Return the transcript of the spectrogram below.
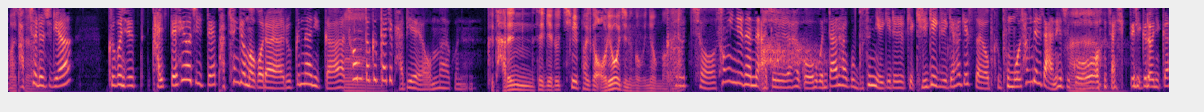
뭐 밥 차려주랴, 그리고 이제 갈 때 헤어질 때 밥 챙겨 먹어라로 끝나니까 처음부터 음. 끝까지 밥이에요 엄마하고는. 그 다른 세계로 침입하기가 어려워지는 거군요, 엄마가. 그렇죠. 성인이 되는 아들하고 아. 혹은 딸하고 무슨 얘기를 이렇게 길게 길게 하겠어요. 그 부모 상대를 잘 안 해주고 아. 자식들이 그러니까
